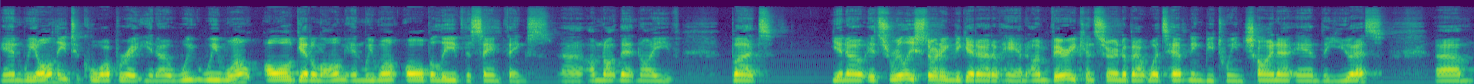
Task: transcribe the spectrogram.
and we all need to cooperate. You know, we, we won't all get along, and we won't all believe the same things. Uh, I'm not that naive, but you know, it's really starting to get out of hand. I'm very concerned about what's happening between China and the U.S. Um,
